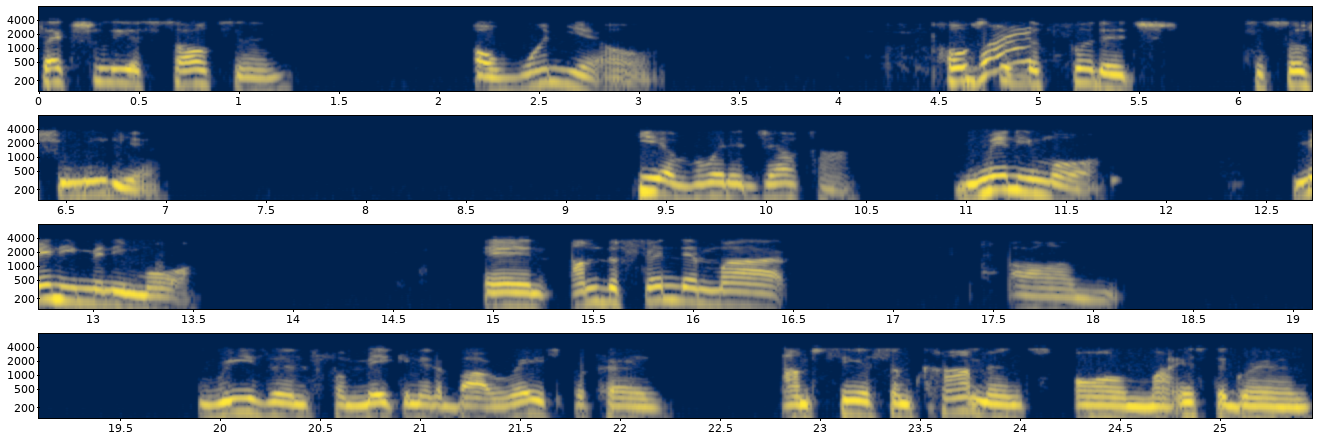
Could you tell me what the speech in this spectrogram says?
sexually assaulting a one year old. Posted What? the footage to social media. He avoided jail time. Many more. Many, many more. And I'm defending my um reason for making it about race because I'm seeing some comments on my Instagram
